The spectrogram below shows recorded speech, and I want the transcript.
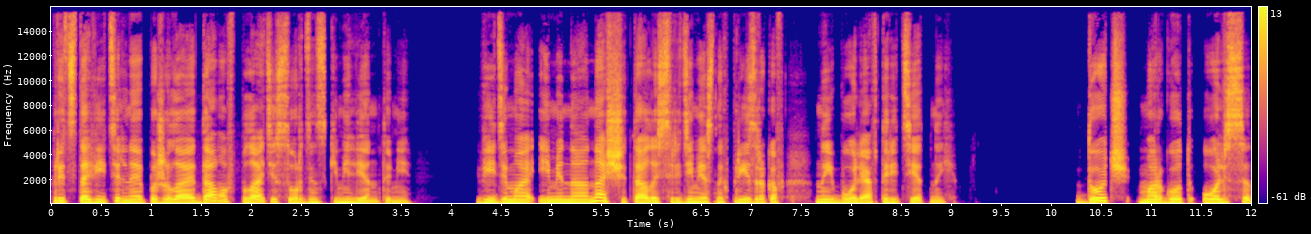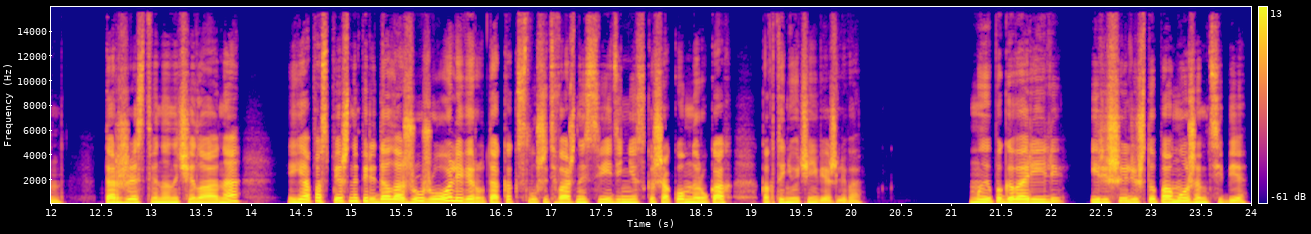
представительная пожилая дама в платье с орденскими лентами. Видимо, именно она считалась среди местных призраков наиболее авторитетной. «Дочь Маргот Ольсен», — торжественно начала она, и я поспешно передала Жужу Оливеру, так как слушать важные сведения с кошаком на руках как-то не очень вежливо. «Мы поговорили и решили, что поможем тебе,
